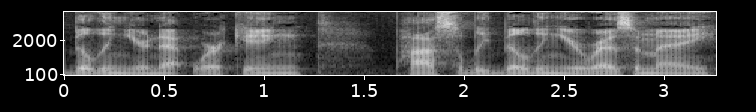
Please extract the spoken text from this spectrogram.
building your networking, possibly building your resume,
